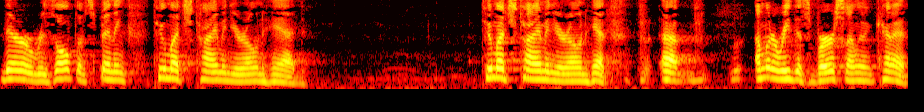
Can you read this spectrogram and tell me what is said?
they're a result of spending too much time in your own head. Too much time in your own head. Uh, I'm going to read this verse, and I'm going to kind of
